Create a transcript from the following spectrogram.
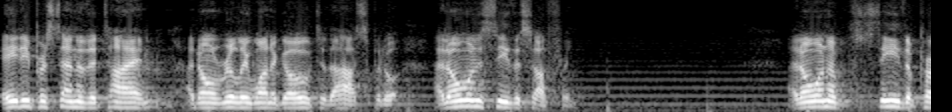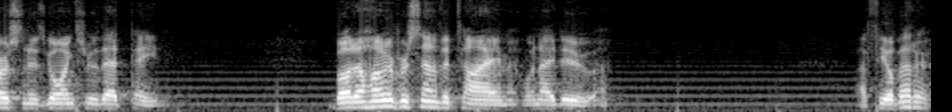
80% of the time, I don't really want to go to the hospital. I don't want to see the suffering. I don't want to see the person who's going through that pain. But 100% of the time, when I do, I feel better.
